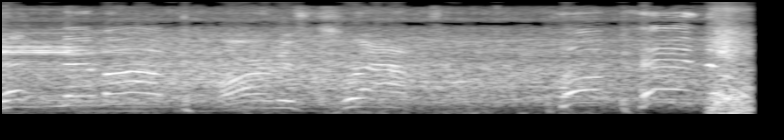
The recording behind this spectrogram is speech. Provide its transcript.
Setting them up. Arm is trapped. Pump handle.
